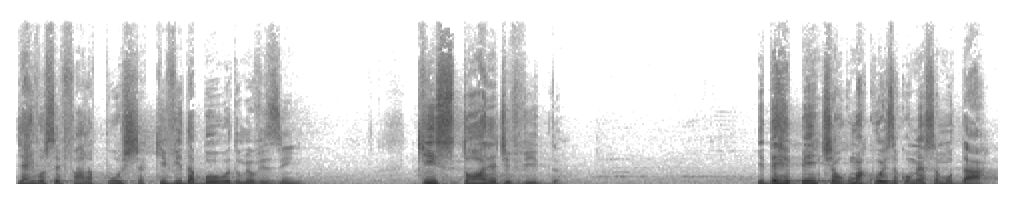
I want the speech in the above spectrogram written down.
E aí você fala: puxa, que vida boa do meu vizinho, que história de vida. E de repente alguma coisa começa a mudar.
